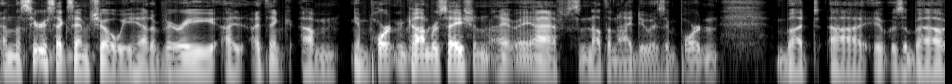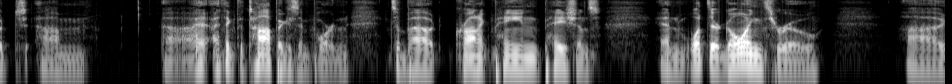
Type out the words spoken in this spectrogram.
on the SiriusXM show, we had a very, I, I think, um, important conversation. I, yeah, nothing I do is important, but uh, it was about. Um, uh, I, I think the topic is important. It's about chronic pain patients and what they're going through uh,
